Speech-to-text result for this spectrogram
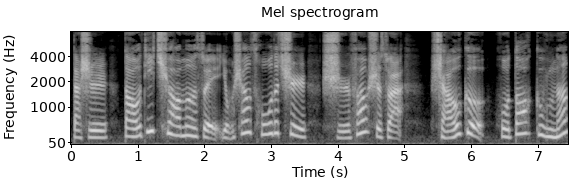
但是，到底掐麦穗用手搓的吃，是否是算收割和打鼓呢？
